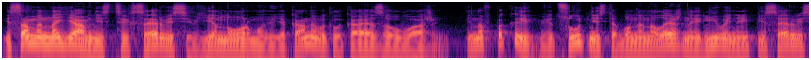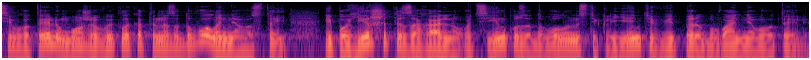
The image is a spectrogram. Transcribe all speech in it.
І саме наявність цих сервісів є нормою, яка не викликає зауважень. І навпаки, відсутність або неналежний рівень IP-сервісів готелю може викликати незадоволення гостей і погіршити загальну оцінку задоволеності клієнтів від перебування в готелі.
